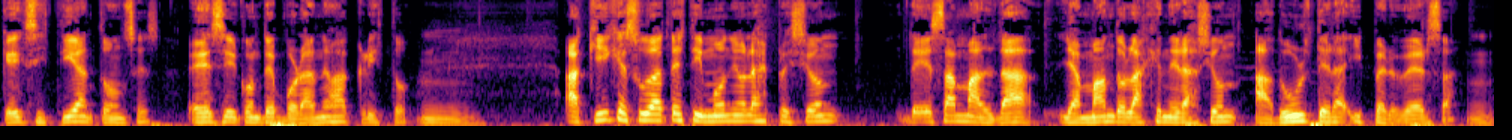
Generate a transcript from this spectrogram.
que existía entonces, es decir, contemporáneos a Cristo. Mm. Aquí Jesús da testimonio de la expresión de esa maldad, llamando la generación adúltera y perversa. Ujú.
